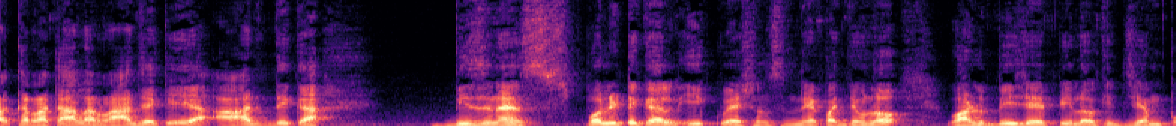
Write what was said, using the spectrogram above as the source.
రకరకాల రాజకీయ ఆర్థిక బిజినెస్ పొలిటికల్ ఈక్వేషన్స్ నేపథ్యంలో వాళ్ళు బీజేపీలోకి జంప్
